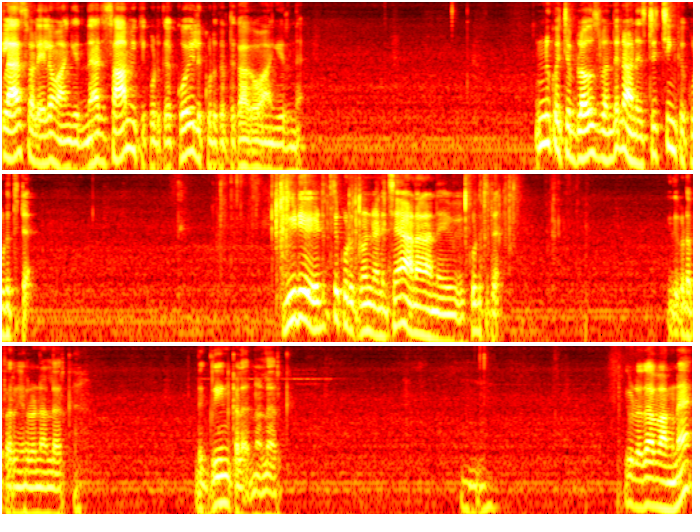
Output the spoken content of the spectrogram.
கிளாஸ் வலையில் வாங்கியிருந்தேன். அது சாமிக்கு கொடுக்க கோயிலுக்கு கொடுக்கறதுக்காக வாங்கியிருந்தேன். இன்னும் கொஞ்சம் ப்ளவுஸ் வந்து நான் ஸ்டிச்சிங்க்கு கொடுத்துட்டேன். வீடியோ எடுத்து கொடுக்கணும்னு நினச்சேன் ஆனால் நான் கொடுத்துட்டேன். இது கூட பாருங்கள் எவ்வளோ நல்லாயிருக்கு இந்த க்ரீன் கலர் நல்லாயிருக்கு இவ்வளோ தான் வாங்கினேன்.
